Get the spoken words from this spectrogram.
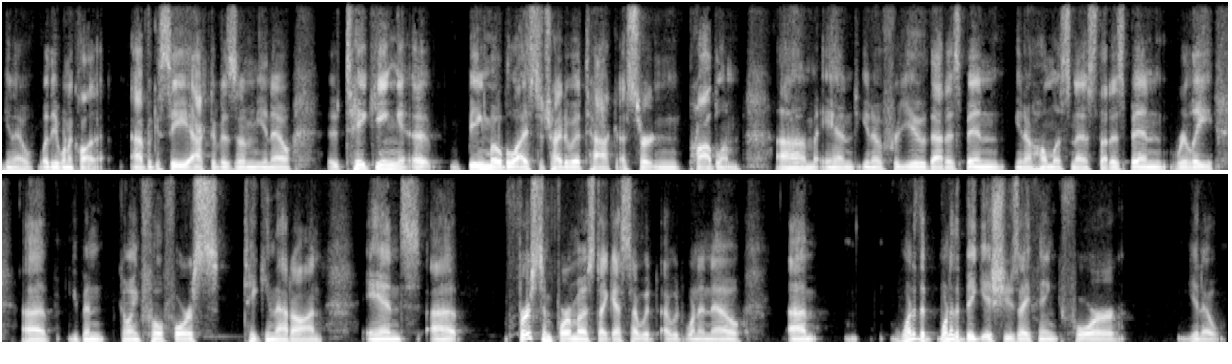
you know whether you want to call it advocacy, activism. You know, taking uh, being mobilized to try to attack a certain problem. Um, and you know, for you, that has been you know homelessness. That has been really uh, you've been going full force taking that on. And uh, first and foremost, I guess I would I would want to know. Um, one of the one of the big issues I think for you know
